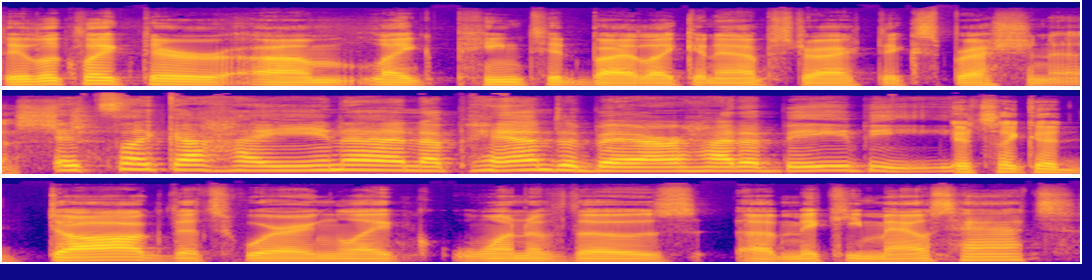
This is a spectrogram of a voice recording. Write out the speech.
They look like they're um, like painted by like an abstract expressionist. It's like a hyena and a panda bear had a baby. It's like a dog that's wearing like one of those uh, Mickey Mouse hats.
